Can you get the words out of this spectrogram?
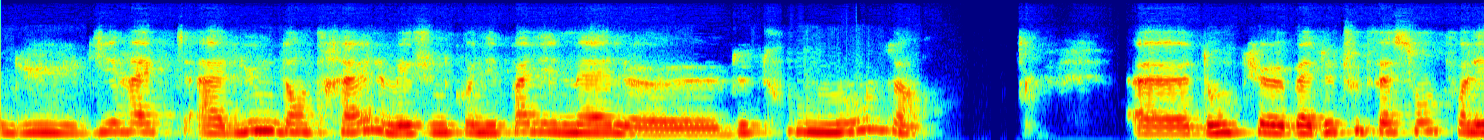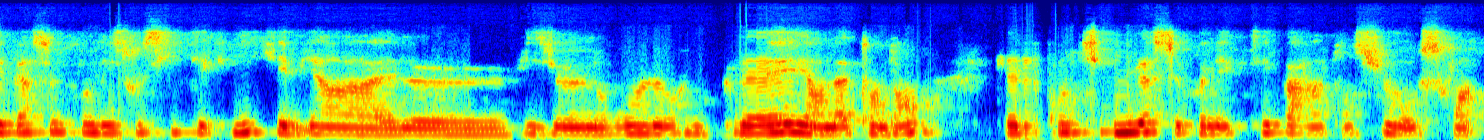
du direct à l'une d'entre elles, mais je ne connais pas les mails euh, de tout le monde. donc, bah, de toute façon, pour les personnes qui ont des soucis techniques, eh bien, elles visionneront le replay et en attendant qu'elles continuent à se connecter par intention aux soins.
